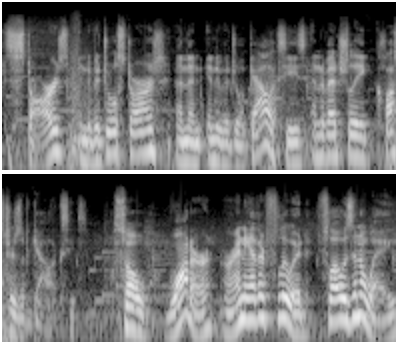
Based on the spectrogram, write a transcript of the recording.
stars, individual stars, and then individual galaxies, and eventually clusters of galaxies. So water, or any other fluid, flows in a way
